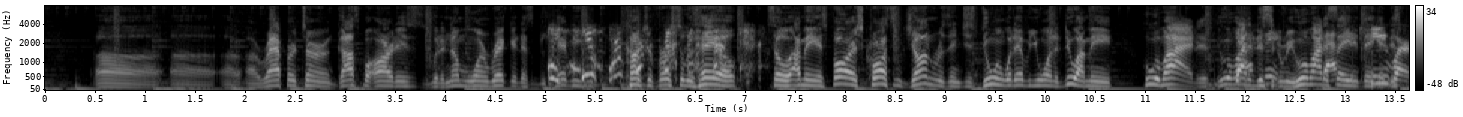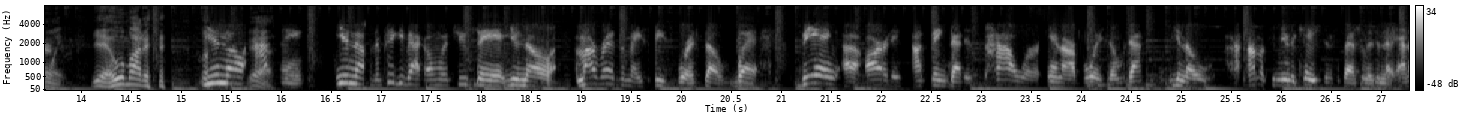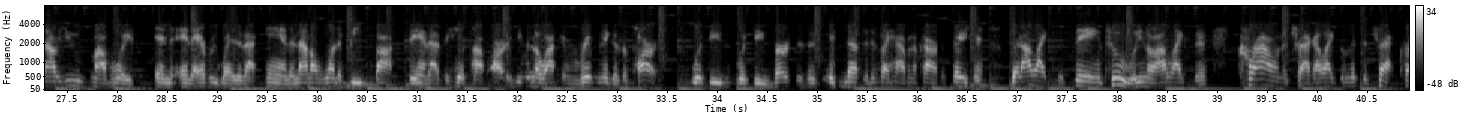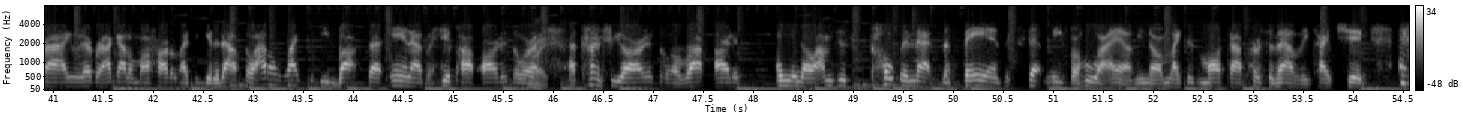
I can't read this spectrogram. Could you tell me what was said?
uh, uh, a, a rapper turned gospel artist with a number one record that's heavy controversial as hell. So, I mean, as far as crossing genres and just doing whatever you want to do, I mean, who am I? To, who am I to That's it. disagree? Who am I to That's say anything at this point? Yeah, who am I to? you know, Yeah. I think, you know, to piggyback on what you said, you know, my resume speaks for itself. But being an artist, I think that is power in our voice. And that's, you know, I'm a communication specialist and, and I'll use my voice in, in every way that I can. And I don't want to be boxed in as a hip hop artist, even though I can rip niggas apart with these with these verses. It's, it's nothing. It's like having a conversation. But I like to sing too. You know, I like to cry on the track. I like to let the track cry. Whatever I got on my heart, I like to get it out. So I don't like to be boxed in as a hip hop artist or Right. a, a country artist or a rock artist. And you know, I'm just hoping that the fans accept me for who I am. You know, I'm like this multi-personality type chick.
